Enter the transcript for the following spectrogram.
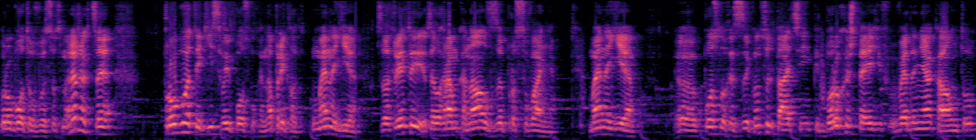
роботу в соцмережах, це пробувати якісь свої послуги. Наприклад, у мене є закритий телеграм-канал з просування. У мене є е, послуги з консультацій, підбору хештегів, ведення аккаунту.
